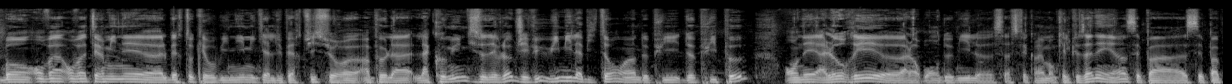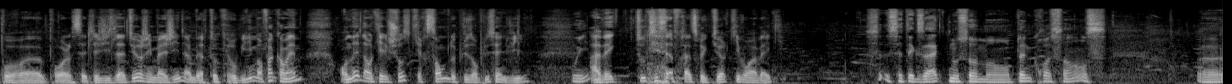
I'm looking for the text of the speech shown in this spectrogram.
bon, on va on va terminer Alberto Cherubini, Michael Dupertuis sur euh, un peu la, la commune qui se développe. J'ai vu 8000 habitants hein, depuis depuis peu. On est à l'orée. Euh, alors bon, 2000, ça se fait quand même en quelques années. Hein, c'est pas c'est pas pour pour cette législature, j'imagine, Alberto Cherubini. Mais enfin quand même, on est dans quelque chose qui ressemble de plus en plus à une ville, oui. avec toutes les infrastructures qui vont avec. C'est exact. Nous sommes en pleine croissance. Euh,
